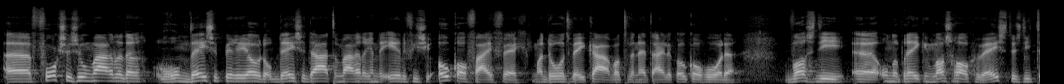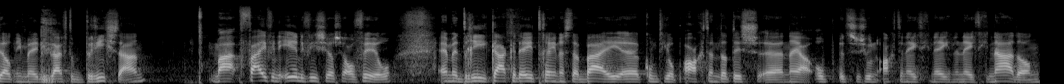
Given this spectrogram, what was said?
Eh, vorig seizoen waren er rond deze periode, op deze datum, waren er in de Eredivisie ook al vijf weg. Maar door het WK, wat we net eigenlijk ook al hoorden, was die eh, onderbreking was er al geweest. Dus die telt niet mee, die blijft op drie staan. Maar vijf in de Eredivisie is al veel. En met drie KKD-trainers daarbij eh, komt hij op acht. En dat is eh, nou ja, op het seizoen 98-99 na dan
